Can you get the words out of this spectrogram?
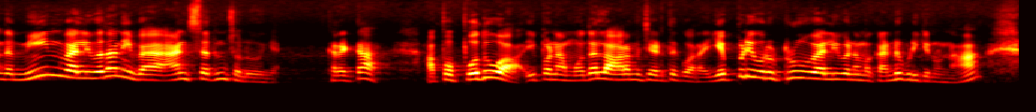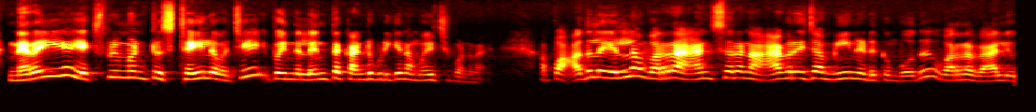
அந்த மீன் வேல்யூவை தான் நீ வே ஆன்சர்னு சொல்லுவீங்க. கரெக்டாக அப்போ பொதுவாக இப்போ நான் முதல்ல ஆரம்பித்த இடத்துக்கு வரேன். எப்படி ஒரு ட்ரூ வேல்யூவை நம்ம கண்டுபிடிக்கணும்னா நிறைய எக்ஸ்பிரிமெண்ட் ஸ்டைலை வச்சு இப்போ இந்த லென்த்தை கண்டுபிடிக்க நான் முயற்சி பண்ணுவேன். அப்போ அதில் எல்லாம் வர்ற ஆன்சரை நான் ஆவரேஜாக மீன் எடுக்கும்போது வர்ற வேல்யூ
